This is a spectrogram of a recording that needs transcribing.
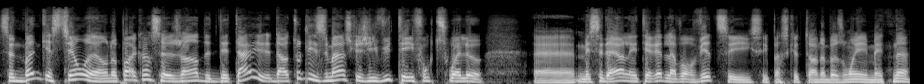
C'est une bonne question. On n'a pas encore ce genre de détails. Dans toutes les images que j'ai vues, il faut que tu sois là. Euh, mais c'est d'ailleurs l'intérêt de l'avoir vite, c'est parce que tu en as besoin maintenant.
